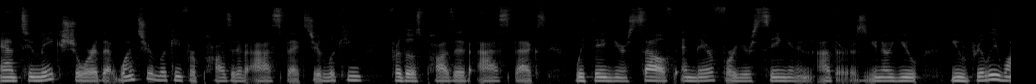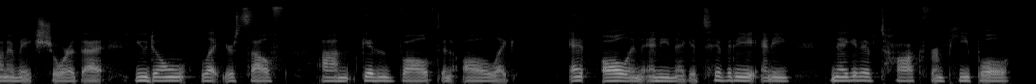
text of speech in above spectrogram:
and to make sure that once you're looking for positive aspects, you're looking for those positive aspects within yourself and therefore you're seeing it in others. You know, you you really want to make sure that you don't let yourself um, get involved in all like at all in any negativity, any negative talk from people,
